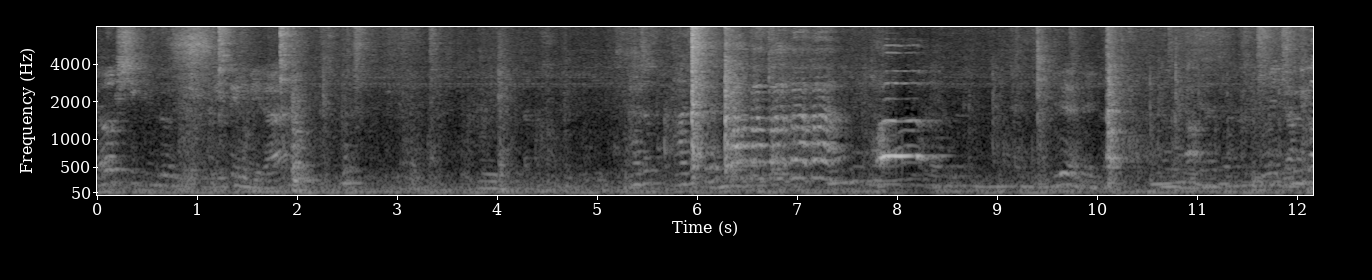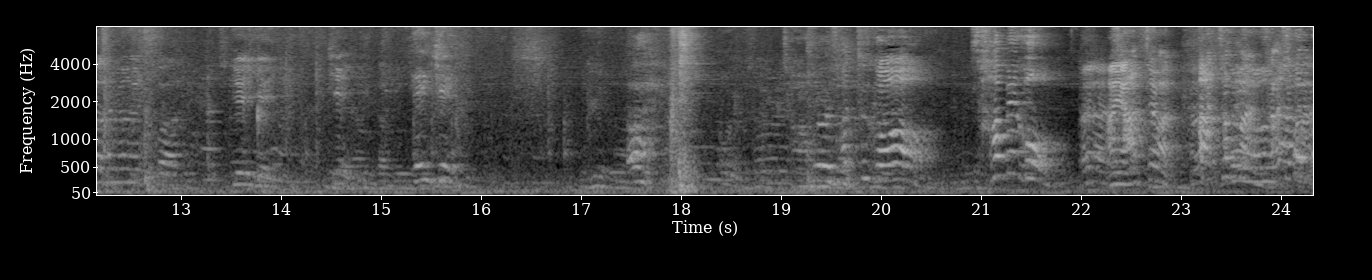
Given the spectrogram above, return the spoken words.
역시 김도영 1등입니다. 빠빠빠빠빠. 예. 예예 하트가 400억 아니 합체만 4천만 4천만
